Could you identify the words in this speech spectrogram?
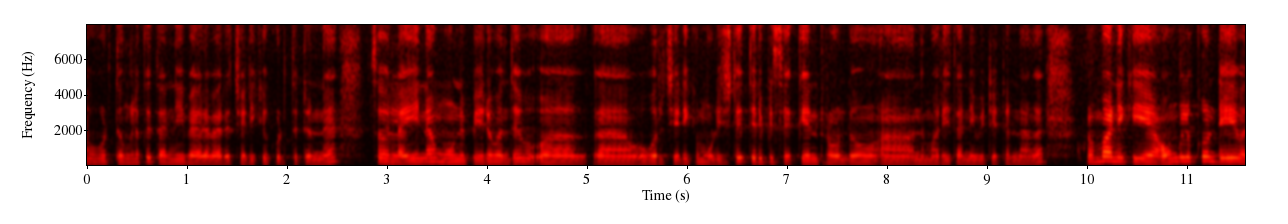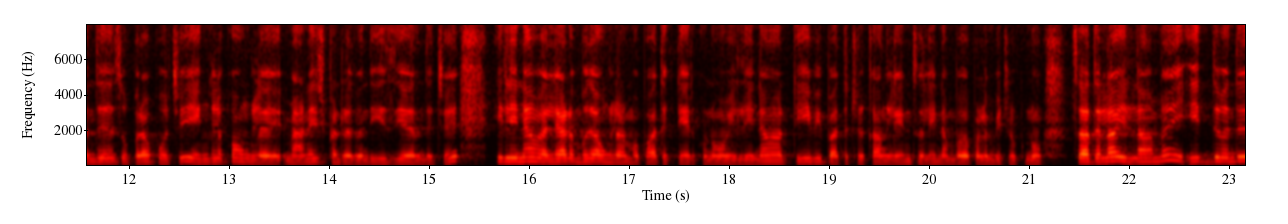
ஒவ்வொருத்தவங்களுக்கு தண்ணி வேறு வேறு செடிக்கு கொடுத்துட்டு இருந்தேன். ஸோ லைனாக மூணு பேரும் வந்து ஒவ்வொரு செடிக்கு முடிச்சுட்டு திருப்பி செகண்ட் ரவுண்டும் அந்த மாதிரி தண்ணி விட்டுட்டு இருந்தாங்க. ரொம்ப அன்றைக்கி அவங்களுக்கும் டே வந்து சூப்பராக போச்சு. எங்களுக்கும் அவங்கள மேனேஜ் பண்ணுறது வந்து ஈஸியாக இருந்துச்சு. இல்லைன்னா விளையாடும் போது அவங்கள நம்ம பார்த்துக்கிட்டே இருக்கணும். இல்லைன்னா டிவி பார்த்துட்டு இருக்காங்களேன்னு சொல்லி நம்ம புலம்பிட்டு இருக்கணும். ஸோ அதெல்லாம் இல்லாமல் இது வந்து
